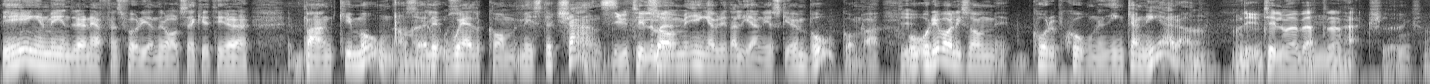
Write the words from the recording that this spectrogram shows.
Det är ingen mindre än FNs förre generalsekreterare Ban Ki-Moon. Ja, alltså, eller. Welcome Mr Chance. Med- Som Inga-Britt Ahlenius skrev en bok om. Va? Det- Och, och det var liksom korruptionen inkarnerad. Men det är ju till och med bättre Mm. än Hertzler. Liksom.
